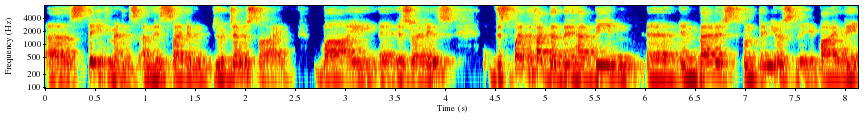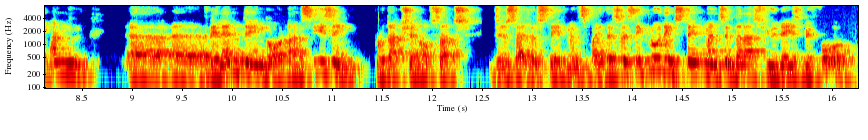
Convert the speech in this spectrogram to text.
uh, statements and incitement to genocide by uh, Israelis, despite the fact that they have been uh, embarrassed continuously by the uh, uh, or unceasing production of such genocidal statements by the Israelis, including statements in the last few days before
